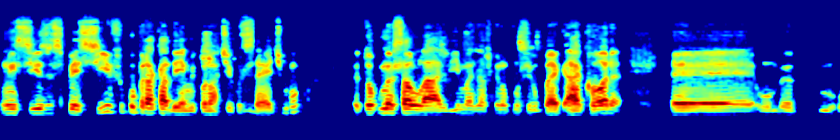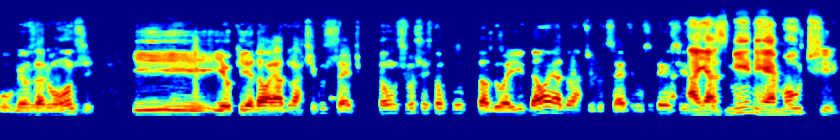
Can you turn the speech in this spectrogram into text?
um inciso específico para acadêmico no artigo 7 Eu estou com meu celular ali, mas acho que eu não consigo pegar agora é, o, meu, o meu 011 e, e, eu queria dar uma olhada no artigo 7 Então, se vocês estão com o computador aí, dá uma olhada no artigo 7 você tem inciso... A Yasmine é multi,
